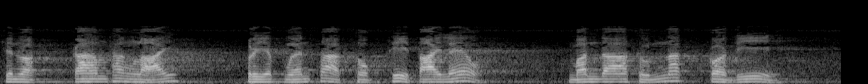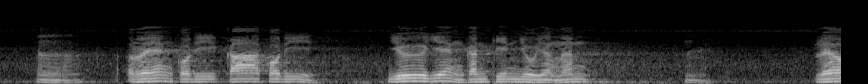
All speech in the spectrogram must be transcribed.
เช่นว่ากามทั้งหลาย เปรียบเหมือนซากศพที่ตายแล้ว บรรดาสุนัขกก็ดีแรงก็ดีกาก็ดี ยื้อแย่งกันกินอยู่อย่างนั้นแล้ว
